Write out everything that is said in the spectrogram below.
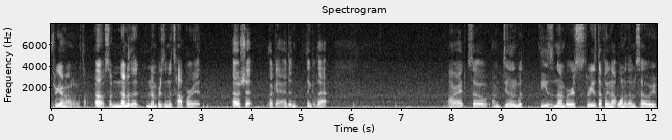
Three are not on the top. Oh, so none of the numbers in the top are it. Oh, shit. Okay, I didn't think of that. Alright, so I'm dealing with these numbers. Three is definitely not one of them, so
